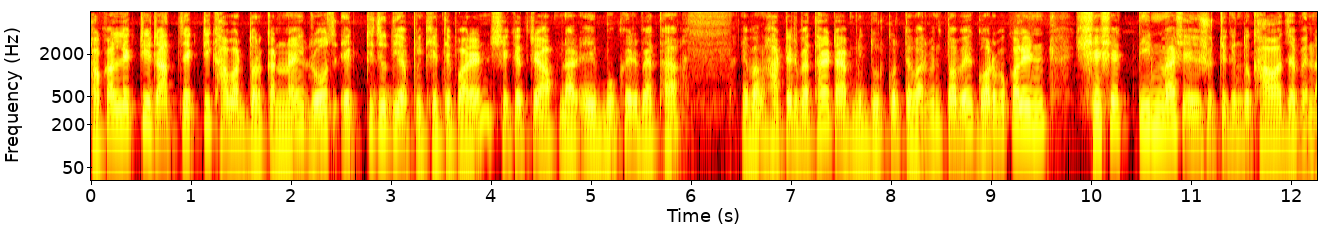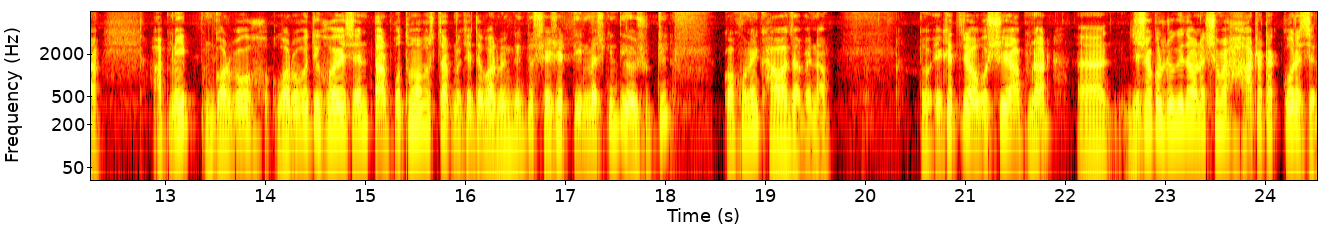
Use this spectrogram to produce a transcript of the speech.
সকালে একটি, রাত্রে একটি খাবার দরকার নাই। রোজ একটি যদি আপনি খেতে পারেন, সেক্ষেত্রে আপনার এই বুকের ব্যথা এবং হার্টের ব্যথা এটা আপনি দূর করতে পারবেন। তবে গর্ভকালীন শেষের তিন মাস এই ওষুধটি কিন্তু খাওয়া যাবে না। আপনি গর্ভ, গর্ভবতী হয়েছেন, তার প্রথম অবস্থায় আপনি খেতে পারবেন, কিন্তু শেষের তিন মাস কিন্তু এই ওষুধটি কখনোই খাওয়া যাবে না। তো এক্ষেত্রে অবশ্যই আপনার যে সকল রোগীদের অনেক সময় হার্ট অ্যাটাক করেছেন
